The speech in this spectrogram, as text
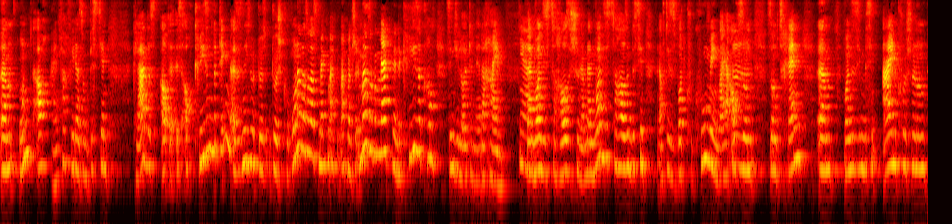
ähm, und auch einfach wieder so ein bisschen Klar, das ist auch krisenbedingt, also es ist nicht nur durch, durch Corona oder sowas, merkt man, hat man schon immer so gemerkt, wenn eine Krise kommt, sind die Leute mehr daheim. Ja. Dann wollen sie es zu Hause schön haben, dann wollen sie es zu Hause ein bisschen, auch dieses Wort Cocooning war ja auch mhm. so, ein, so ein Trend, ähm, wollen sie sich ein bisschen einkuscheln und,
